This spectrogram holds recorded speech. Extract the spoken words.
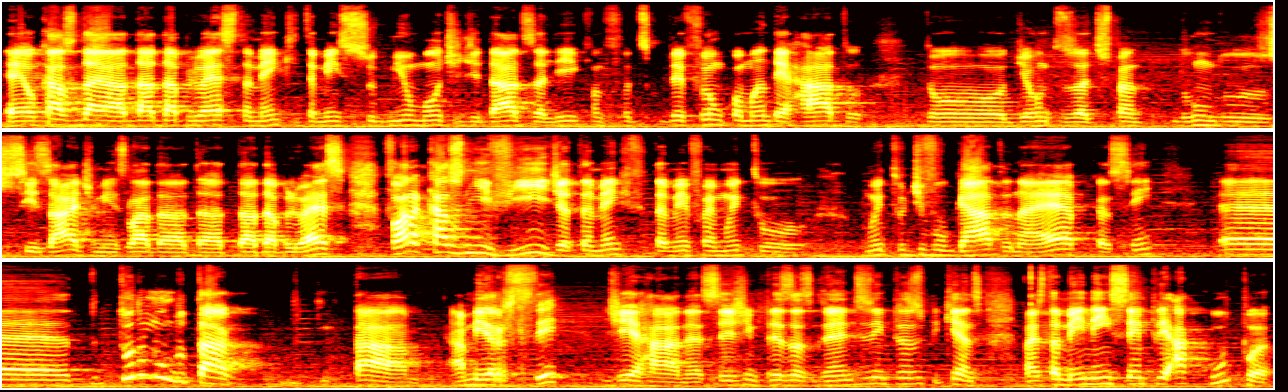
É o caso da, da AWS também, que também sumiu um monte de dados ali, quando foi descobrir foi um comando errado do, de um dos, de um dos sysadmins lá da, da, da AWS. Fora caso NVIDIA também, que também foi muito, muito divulgado na época, assim. É, todo mundo tá tá à mercê de errar, né? Seja empresas grandes e empresas pequenas. Mas também nem sempre a culpa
